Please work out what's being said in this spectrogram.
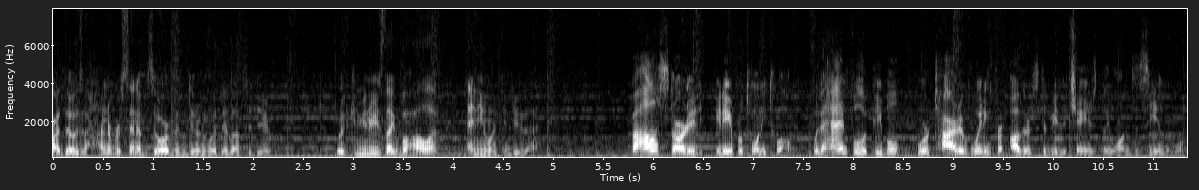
are those 100% absorbed in doing what they love to do. With communities like Valhalla, anyone can do that. Valhalla started in April 2012 with a handful of people who were tired of waiting for others to be the change that they wanted to see in the world.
